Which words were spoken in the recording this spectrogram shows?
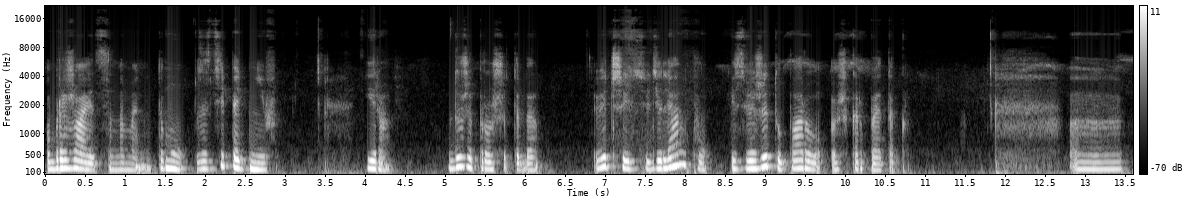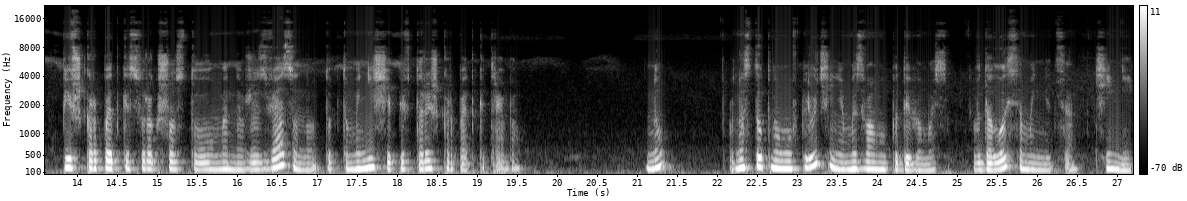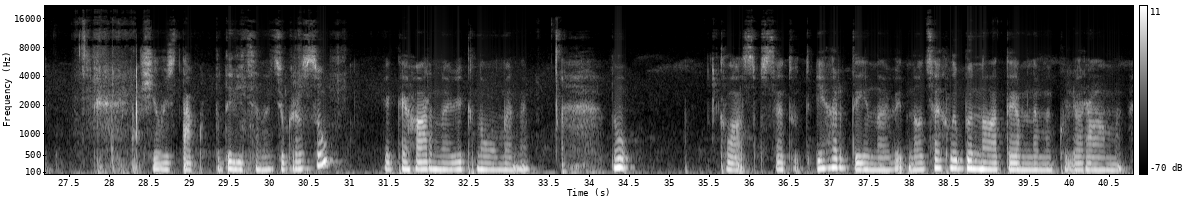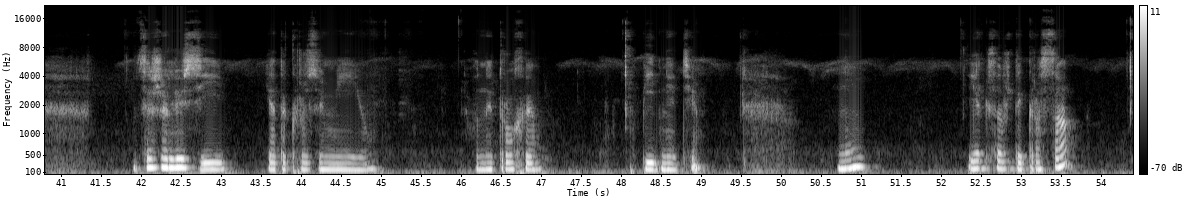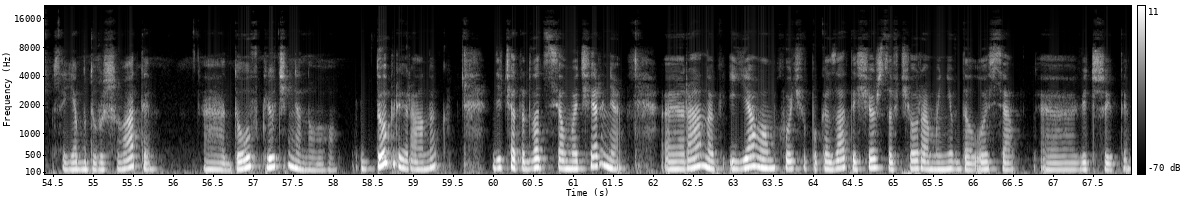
ображається на мене. Тому за ці 5 днів, Іра, дуже прошу тебе, відший цю ділянку і зв'яжи ту пару шкарпеток. Е, Пів шкарпетки 46-го у мене вже зв'язано, тобто мені ще півтори шкарпетки треба. Ну, в наступному включенні ми з вами подивимось, вдалося мені це чи ні. Ще ось так подивіться на цю красу, яке гарне вікно у мене. Ну, клас, все тут. І гардина видно, оце глибина темними кольорами. Це жалюзі, я так розумію. Вони трохи підняті. Ну, як завжди, краса. Все, я буду вишивати е, до включення нового. Добрий ранок, дівчата, 27 червня е, ранок, і я вам хочу показати, що ж завчора мені вдалося е, відшити.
